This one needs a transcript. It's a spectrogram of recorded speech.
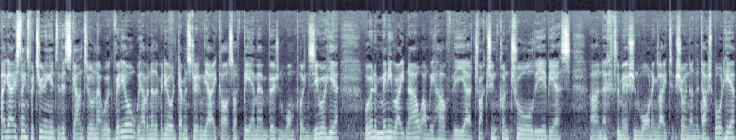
Hi guys, thanks for tuning into this Scan Tool Network video. We have another video demonstrating the iCarsoft BMM version 1.0 here. We're in a Mini right now and we have the uh, traction control, the ABS and exclamation warning light showing on the dashboard here.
